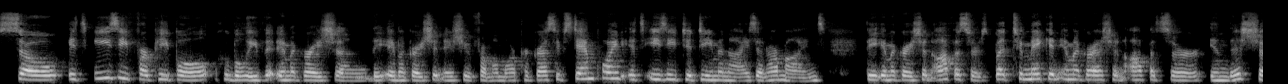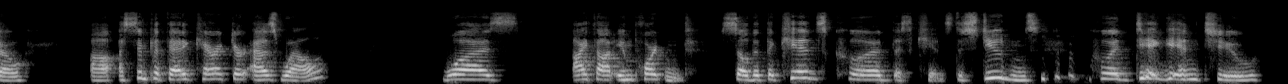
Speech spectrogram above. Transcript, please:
So it's easy for people who believe that immigration, the immigration issue from a more progressive standpoint, it's easy to demonize in our minds the immigration officers. But to make an immigration officer in this show uh, a sympathetic character as well was, I thought, important so that the kids could, the kids, the students could dig into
